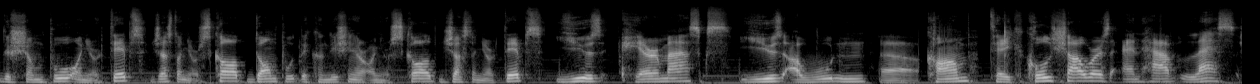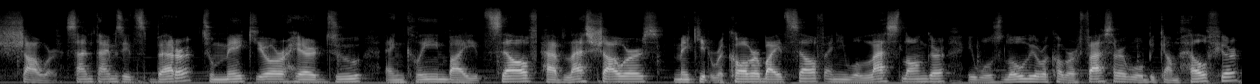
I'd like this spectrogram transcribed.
the shampoo on your tips, just on your scalp. Don't put the conditioner on your scalp, just on your tips. Use hair masks, use a wooden uh, comb, take cold showers, and have less shower. Sometimes it's better to make your hair do and clean by itself, have less showers, make it recover by itself, and it will last longer. It will slowly recover faster, it will become healthier,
